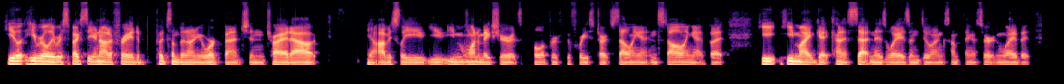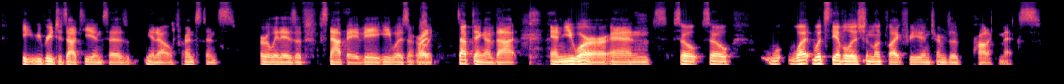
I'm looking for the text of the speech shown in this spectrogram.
he he really respects that you're not afraid to put something on your workbench and try it out. You know, obviously you you want to make sure it's bulletproof before you start selling it, installing it. But he he might get kind of set in his ways and doing something a certain way, but he, he reaches out to you and says, you know, for instance, early days of Snap AV, he wasn't really right accepting of that and you were. And so so what what's the evolution look like for you in terms of product mix?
